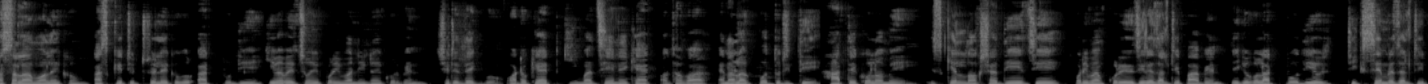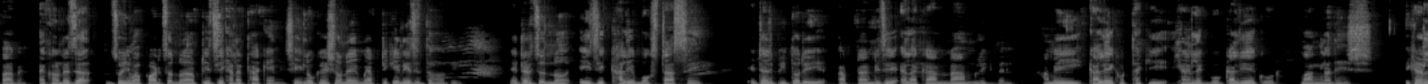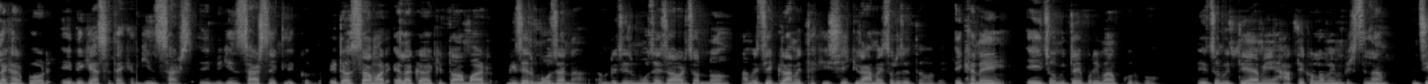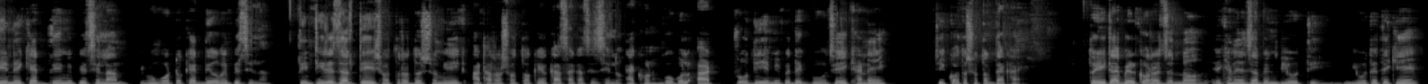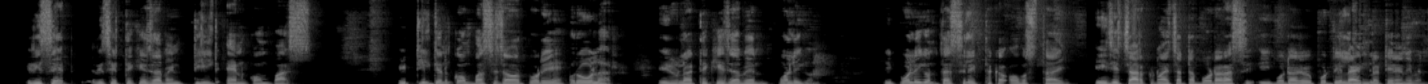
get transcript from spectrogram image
আসসালামু আলাইকুম। আজকে টিউটোরিয়ালে গুগল আর্ট প্রো দিয়ে কীভাবে জমি পরিমাণ নির্ণয় করবেন সেটা দেখব। অটোক্যাড কিংবা জেনে ক্যাট অথবা অ্যানালগ পদ্ধতিতে হাতে কলমে স্কেল নকশা দিয়ে যে পরিমাপ করে যে রেজাল্টটি পাবেন, এই গুগল আর্ট প্রো দিয়েও ঠিক সেম রেজাল্টটি পাবেন। এখন রেজাল্ট জমি মাপার জন্য আপনি যেখানে থাকেন সেই লোকেশনে ম্যাপটিকে নিয়ে যেতে হবে। এটার জন্য এই যে খালি বক্সটা আছে, এটার ভিতরে আপনার নিজের এলাকার নাম লিখবেন। আমি কালিয়াকুর থাকি, এখানে লিখব কালিয়াকুর বাংলাদেশ। এখানে লেখার পর এইদিকে আছে দেখেন বিগিন সার্চ এই বিগিন সার্চে ক্লিক করবে এটা হচ্ছে আমার এলাকা, কিন্তু আমার নিজের মোজা না। আমি নিজের মৌজায় যাওয়ার জন্য আমি যে গ্রামে থাকি, সেই গ্রামে চলে যেতে হবে। এখানে এই জমিটাই পরিমাপ করব। এই জমিতে আমি হাতে কলমে মেপেছিলাম জেনে ক্যাট দিয়ে মেপেছিলাম এবং অটো ক্যাট দিয়েও মেপেছিলাম তিনটি রেজাল্টে সতেরো দশমিক আঠারো শতকের কাছাকাছি ছিল। এখন গুগল আর্ট প্রো দিয়ে মেপে দেখব যে এখানে ঠিক কত শতক দেখায়। তো এটা বের করার জন্য এখানে যাবেন ভিউতে ভিউতে থেকে রিসেট রিসেট থেকে যাবেন টিল্ট অ্যান্ড কম্পাস এই টিল্ট অ্যান্ড কম্পাসে যাওয়ার পরে রোলার এই রোলার থেকে যাবেন পলিগন এই পলিগনটা সিলেক্ট থাকা অবস্থায় এই যে চার কোনায় চারটা বর্ডার আছে, এই বর্ডারের উপর দিয়ে লাইনগুলো টেনে নেবেন।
